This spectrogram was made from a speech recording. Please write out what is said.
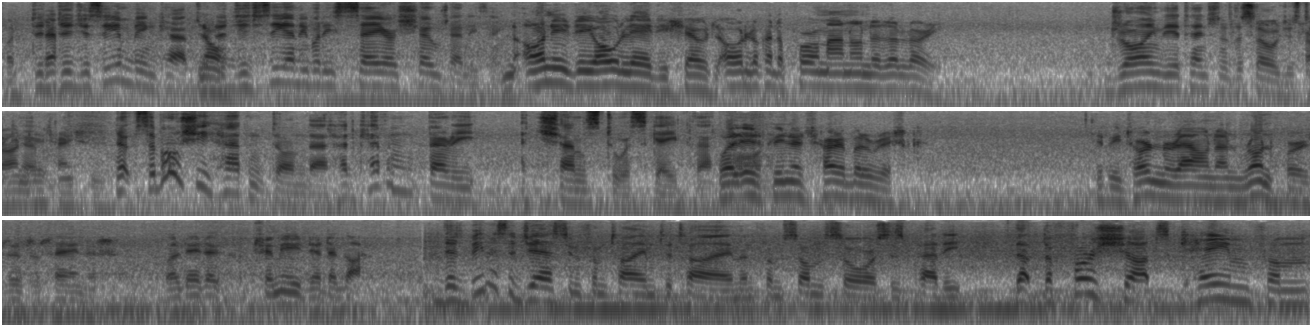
But Did, did you see him being captured? No. Did you see anybody say or shout anything? only the old lady shouted, oh, look at the poor man under the lorry. Drawing the attention of the soldiers Drawing to the attention. Now, suppose she hadn't done that. Had Kevin Barry a chance to escape that Well, morning? it's been a terrible risk. If he turned around and run for us, as they're saying it, well, they'd have, to me, they'd have got. There's been a suggestion from time to time and from some sources, Paddy, that the first shots came from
